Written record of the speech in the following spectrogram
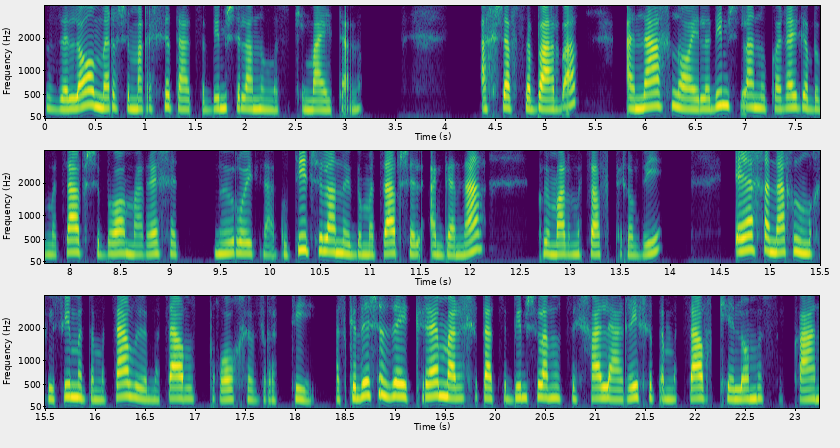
זה לא אומר שמערכת העצבים שלנו מסכימה איתנו. עכשיו, סבבה, אנחנו, הילדים שלנו כרגע במצב שבו המערכת נוירו-התנהגותית שלנו היא במצב של הגנה, כלומר מצב קרבי, איך אנחנו מחליפים את המצב למצב פרו-חברתי. אז כדי שזה יקרה, מערכת העצבים שלנו צריכה להעריך את המצב כלא מסוכן,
